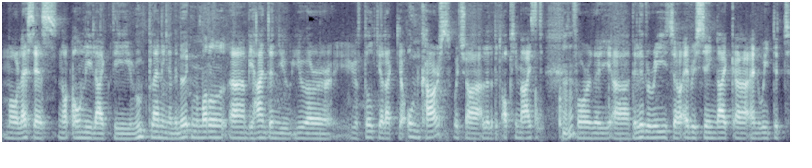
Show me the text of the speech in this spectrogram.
more or less. There's not only like the route planning and the milkman model uh, behind, and you you are you've built your like your own cars, which are a little bit optimized mm-hmm. for the uh, delivery. So everything like, uh, and we did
